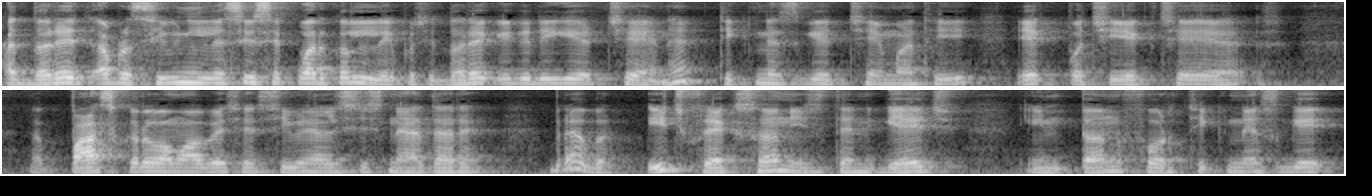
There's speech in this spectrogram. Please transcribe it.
આ દરેક, આપણે સીવની લેસીસ એકવાર કરી લઈએ, પછી દરેક એગ્રીગેટ છે એને, થિકનેસ ગેટ છે એમાંથી, એક પછી એક છે પાસ કરવામાં આવે છે સીવ એનાલિસિસને આધારે. બરાબર? Each fraction is then gauge in turn for thickness gauge,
